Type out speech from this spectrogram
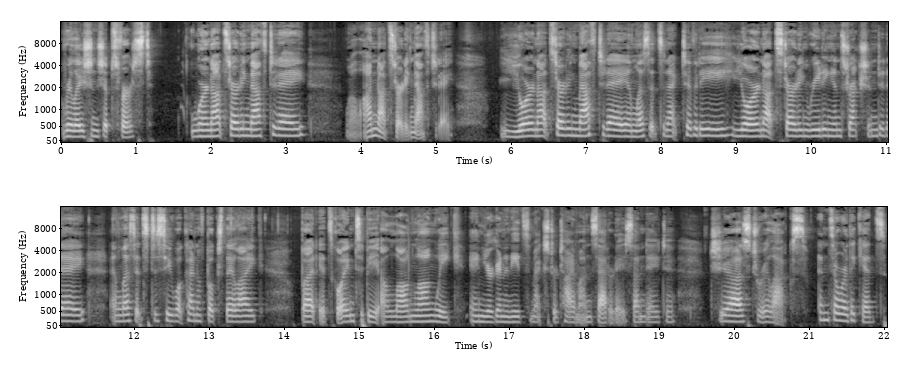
Relationships first. We're not starting math today. Well, I'm not starting math today. You're not starting math today unless it's an activity. You're not starting reading instruction today unless it's to see what kind of books they like. But it's going to be a long, long week, and you're going to need some extra time on Saturday, Sunday to just relax. And so are the kids.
